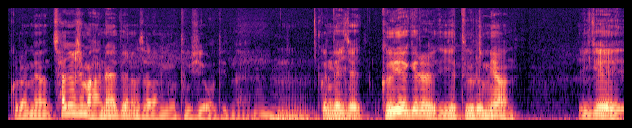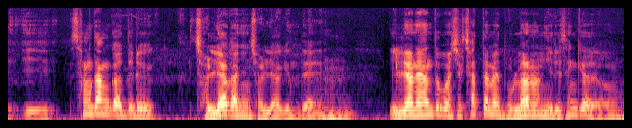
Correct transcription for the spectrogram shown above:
그러면 차 조심 안 해야 되는 사람이 뭐 도시에 어디 있나요? 음. 근데 이제 그 얘기를 이제 들으면 이게 이 상담가들의 전략 아닌 전략인데 음. 일 1년에 한두 번씩 차 때문에 놀라는 일이 생겨요.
